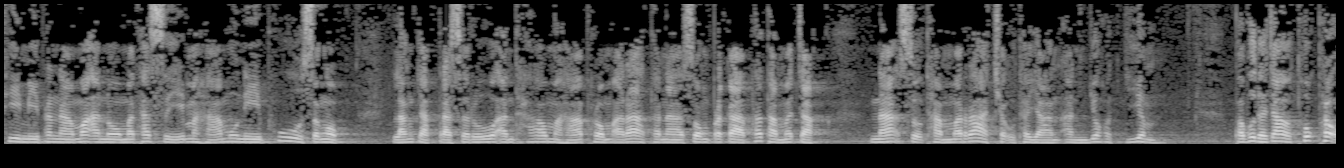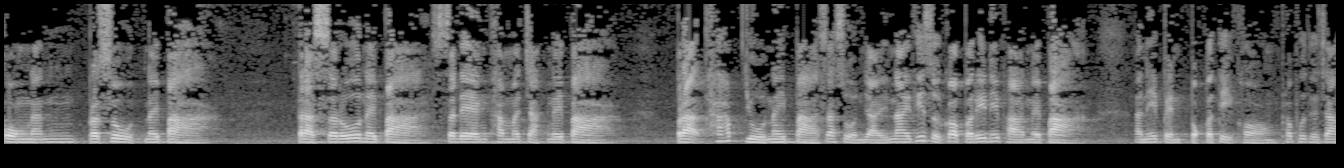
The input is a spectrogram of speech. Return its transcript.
ที่มีพระนามว่าอโนมัทสีมหามุนีผู้สงบ หลังจากตรัสรู้อันเท้ามหาพรหมอาราธนาทรงประกาศพระธรรมจักรณสุธรรมราชอุทยานอันยอดเยี่ยม พระพุทธเจ้าทุกพระองค์นั้นประสูติในป่า ตรัสรู้ในป่า แสดงธรรมจักในป่า ประทับอยู่ในป่าซะส่วนใหญ่ในที่สุดก็ปรินิพานในป่า อันนี้เป็นปกติของพระพุทธเจ้า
